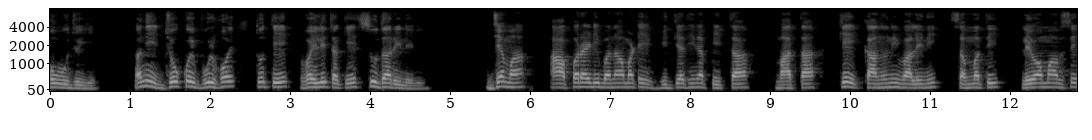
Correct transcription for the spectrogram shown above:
હોવું જોઈએ. અને જો કોઈ ભૂલ હોય, તો તે વહેલી તકે સુધારી લેવી. જેમાં આ અપર આઈડી બનાવવા માટે વિદ્યાર્થીના પિતા, માતા કે કાનૂની વાલીની સંમતિ લેવામાં આવશે,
